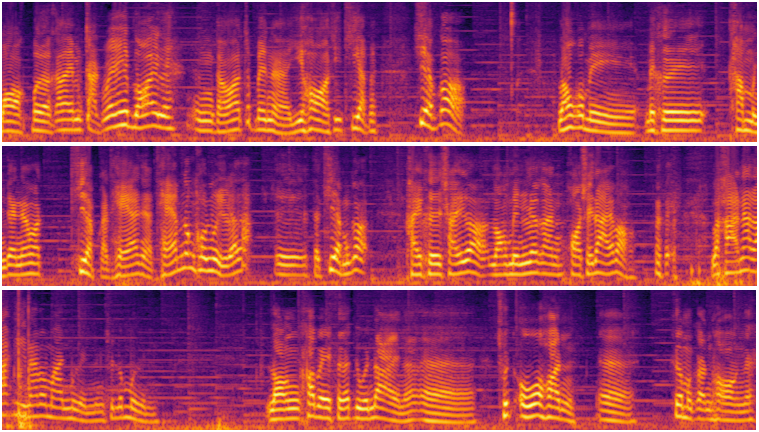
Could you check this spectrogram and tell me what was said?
ปอกเปิกอะไรมันจัดไว้เรียบร้อยเลย อืมแต่ว่าจะเป็นอะยี่ห้อที่เทียบนะเทียบก็ เราก็ไม่ไม่เคยทำเหมือนกันนะว่า เทียบกับแท้เนี่ยแท้มันต้องทนมาอยู่แล้วล่ะเออแต่เทียบมันก็ใครเคยใช้ก็ลองเมนแล้วกัน พอใช้ได้เปล่า ราคาน่ารักดีนะประมาณหมื่นชุดละหมื่นลองเข้าไปเซิร์ชดูได้นะเออชุดโอเวอร์ฮอนเออเครื่องมังกรทองนะ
